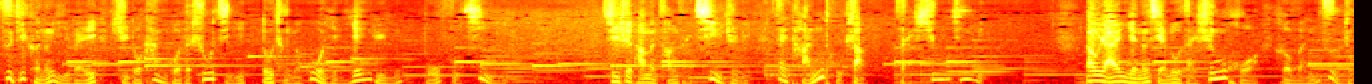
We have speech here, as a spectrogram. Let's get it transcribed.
自己可能以为许多看过的书籍都成了过眼烟云，不复记忆。其实，它们藏在气质里，在谈吐上，在胸襟里，当然也能显露在生活和文字中。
